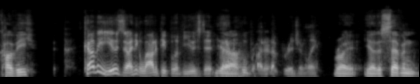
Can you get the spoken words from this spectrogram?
Covey. Covey used it. I think a lot of people have used it. Yeah. who brought it up originally. Right. Yeah. The Seven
